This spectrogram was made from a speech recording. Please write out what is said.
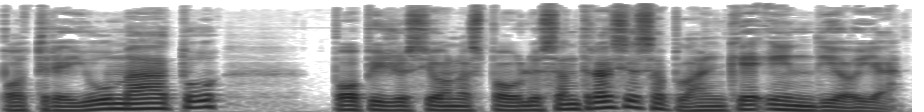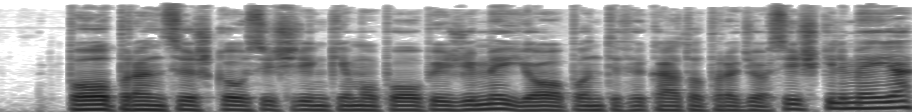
po trejų metų popiežius Jonas Paulius II aplankė Indijoje. Po Pranciškaus išrinkimo popiežiumi jo pontifikato pradžios iškilmėje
